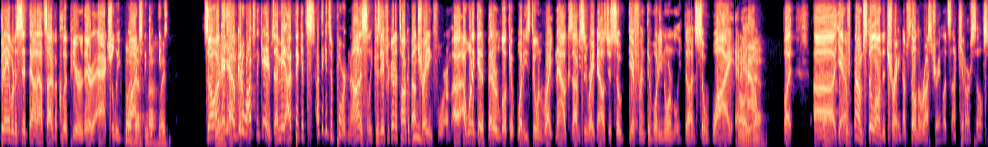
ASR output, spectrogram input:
been able to sit down outside of a clip here or there to actually watch Push-ups the mostly. So okay, Yeah. yeah, I'm going to watch the games. I mean, I think it's I think it's important, honestly, because if you're going to talk Hmm. about trading for him, I, I want to get a better look at what he's doing right now, because obviously right now is just so different than what he normally does. So why and Oh, how? yeah. Uh, yeah, now, I'm still on the train. I'm still on the Russ train. Let's not kid ourselves.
